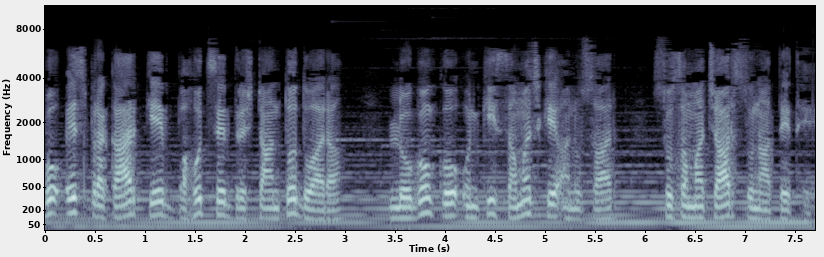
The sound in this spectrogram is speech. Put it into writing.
वो इस प्रकार के बहुत से दृष्टांतों द्वारा लोगों को उनकी समझ के अनुसार सुसमाचार सुनाते थे।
